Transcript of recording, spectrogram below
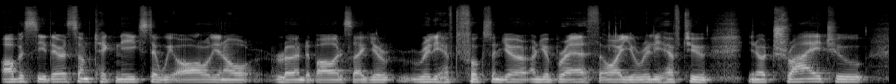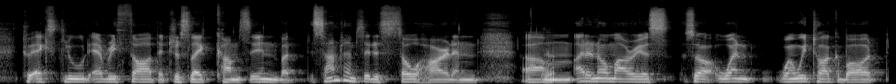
obviously there are some techniques that we all you know learned about. It's like you really have to focus on your on your breath or you really have to you know try to to exclude every thought that just like comes in. But sometimes it is so hard. And um yeah. i don't know marius so when when we talk about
